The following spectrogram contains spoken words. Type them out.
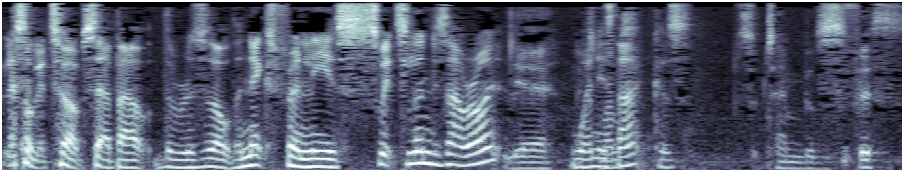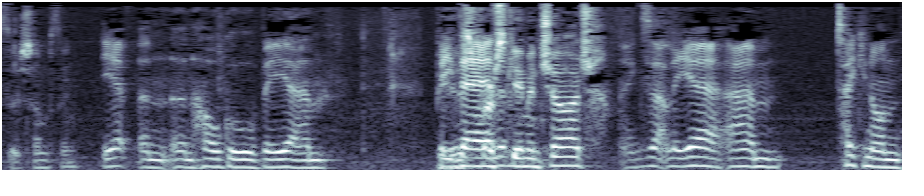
let's not get too upset about the result. The next friendly is Switzerland, is that right? Yeah. When is month, that? Because September fifth or something. yep, and, and Holger will be um, be his there. first game in charge. Exactly, yeah. Um, taking on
